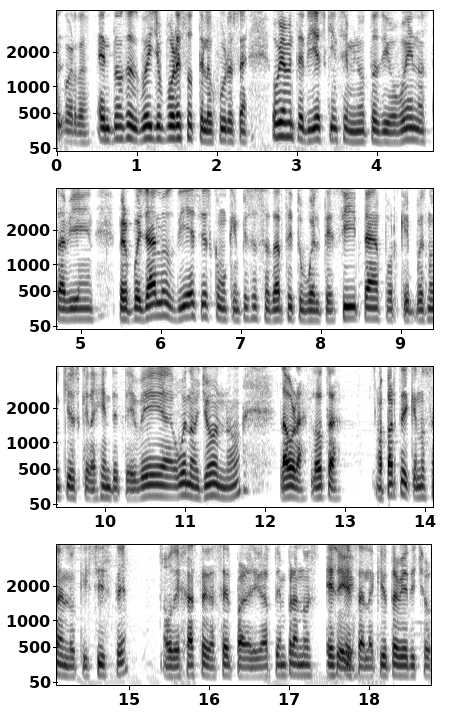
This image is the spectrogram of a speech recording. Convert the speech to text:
Entonces- acuerdo. Entonces, güey, yo por eso te lo juro, o sea, obviamente 10, 15 minutos digo, bueno, está bien, pero pues ya a los 10 ya es como que empiezas a darte tu vueltecita porque pues no quieres que la gente te vea, bueno, yo, ¿no? Laura, la otra, aparte de que no saben lo que hiciste o dejaste de hacer para llegar temprano, es, es Sí. esa, la que yo te había dicho,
